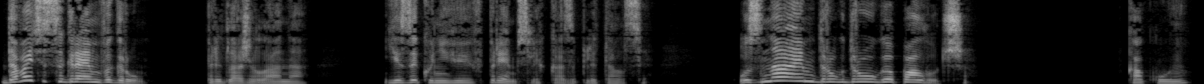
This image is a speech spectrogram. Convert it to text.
«Давайте сыграем в игру», — предложила она. Язык у нее и впрямь слегка заплетался. «Узнаем друг друга получше». «В какую?»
